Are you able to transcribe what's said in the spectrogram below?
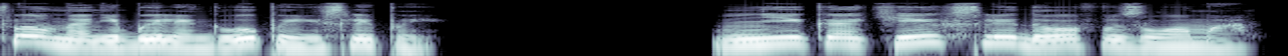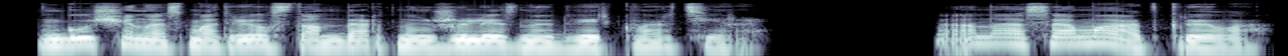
словно они были глупые и слепые. Никаких следов взлома. Гущин осмотрел стандартную железную дверь квартиры. Она сама открыла,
